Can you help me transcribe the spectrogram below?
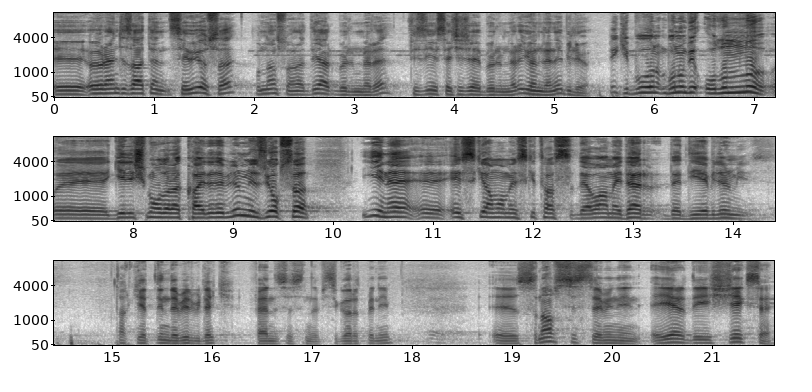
Ee, öğrenci zaten seviyorsa bundan sonra diğer bölümlere, fiziği seçeceği bölümlere yönlenebiliyor. Peki bu, bunu bir olumlu e, gelişme olarak kaydedebilir miyiz? Yoksa yine e, eski ama eski tas devam eder de diyebilir miyiz? Takyettin'de bir bilek, fen lisesinde fizik öğretmeniyim. Ee, sınav sisteminin eğer değişecekse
